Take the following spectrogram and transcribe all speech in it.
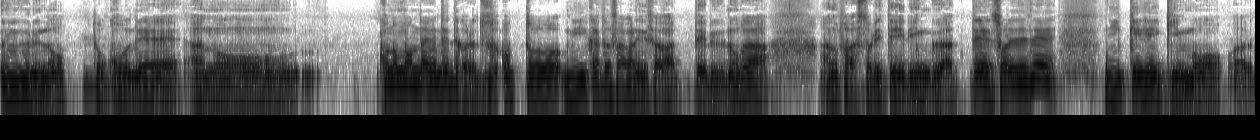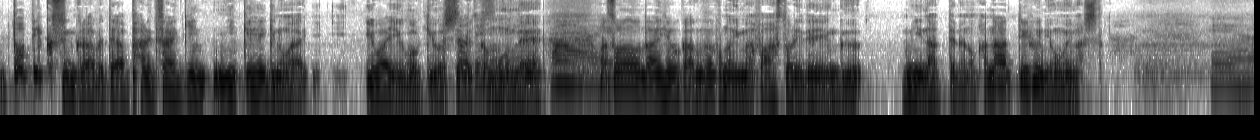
ウイグルのところで、うん、あのこの問題が出てからずっと右肩下がりに下がってるのが、あの、ファーストリテイリングがあって、それで日経平均も、トピックスに比べてやっぱり最近日経平均の方が弱い動きをしてると思うんで、そ、ねはい、まあ、その代表格がこの今、ファーストリテイリングになってるのかなというふうに思いました。え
